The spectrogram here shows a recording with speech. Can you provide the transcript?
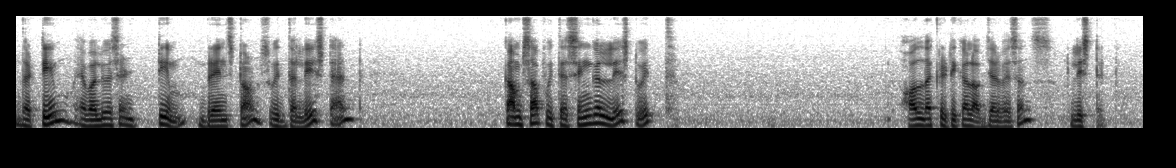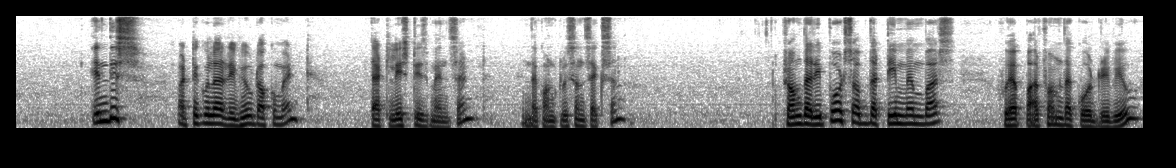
the team evaluation team brainstorms with the list and comes up with a single list with all the critical observations listed. In this particular review document, that list is mentioned in the conclusion section. From the reports of the team members who have performed the code review,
